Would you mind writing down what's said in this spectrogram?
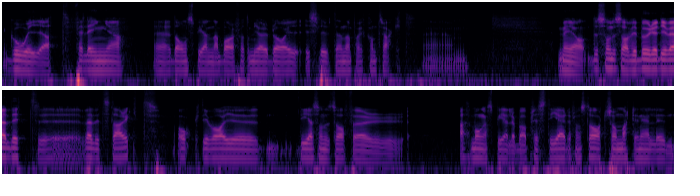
gå i att förlänga eh, de spelarna bara för att de gör det bra i, i slutändan på ett kontrakt. Um, men ja, det, som du sa, vi började ju väldigt, eh, väldigt starkt. Och det var ju det som du sa för att många spelare bara presterade från start som Martinelli,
